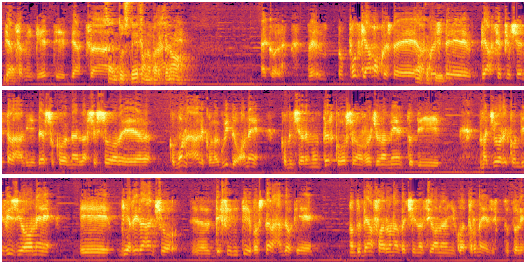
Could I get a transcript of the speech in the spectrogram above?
Piazza Minghetti, Piazza Santo Stefano, perché no? Ecco, eh, puntiamo a queste, a queste, piazze più centrali. Adesso con l'assessore comunale, con la Guidone, cominceremo un percorso, un ragionamento di maggiore condivisione e di rilancio eh, definitivo, sperando che non dobbiamo fare una vaccinazione ogni quattro mesi, tutto lì.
